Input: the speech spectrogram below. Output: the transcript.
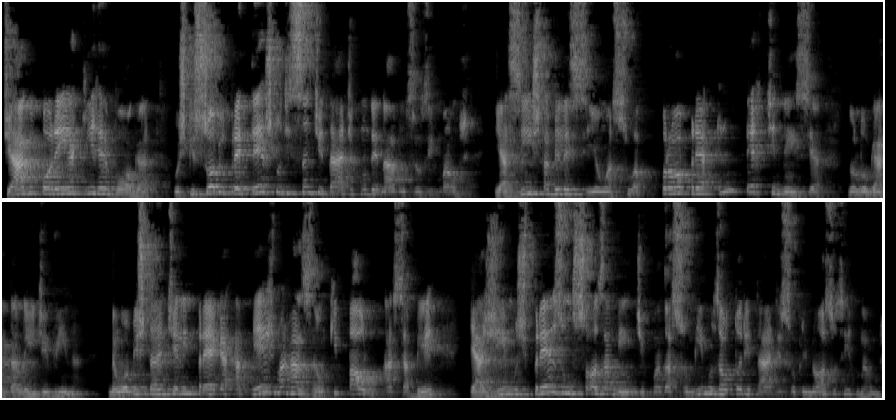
Tiago, porém, aqui revoga os que, sob o pretexto de santidade, condenavam seus irmãos e assim estabeleciam a sua própria impertinência no lugar da lei divina. Não obstante, ele emprega a mesma razão que Paulo, a saber, que agimos presunçosamente quando assumimos autoridade sobre nossos irmãos,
